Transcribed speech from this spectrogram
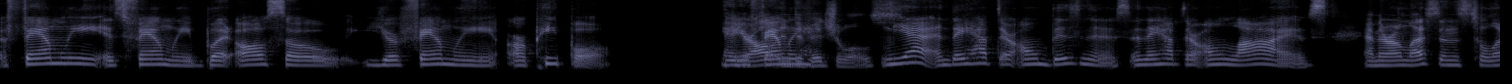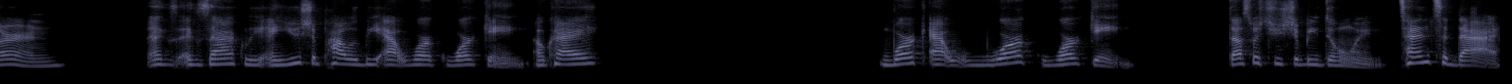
uh, family is family but also your family are people Yeah, and your family individuals. yeah and they have their own business and they have their own lives And their own lessons to learn. Ex- exactly and you should probably be at work working okay work at work working that's what you should be doing tend to that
